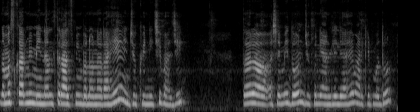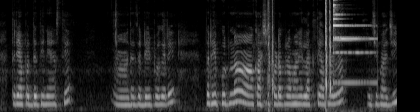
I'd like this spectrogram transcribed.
नमस्कार मी मीनल. तर आज मी बनवणार आहे जुकिनीची भाजी. तर असे मी दोन जुकिनी आणलेली आहे मार्केटमधून. तर या पद्धतीने असते त्याचं डेट वगैरे. तर हे पूर्ण काशीपडाप्रमाणे लागते आपल्याला याची भाजी.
